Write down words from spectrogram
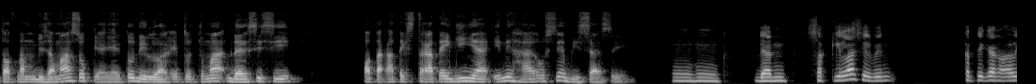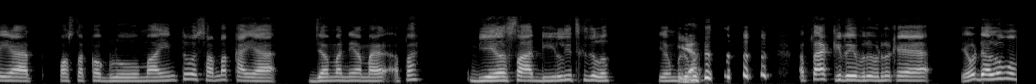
Tottenham bisa masuk ya, yaitu di luar itu. Cuma dari sisi otak-atik strateginya ini harusnya bisa sih. Mhm. Dan sekilas ya Vin ketika ngelihat Postecoglou main tuh sama kayak zamannya ma- apa Bielsa di Leeds gitu loh. Yang Iya, bener-bener attack gitu ya bener-bener kayak ya udah lu mau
